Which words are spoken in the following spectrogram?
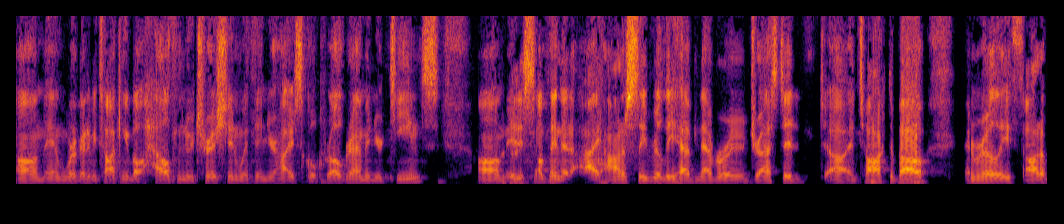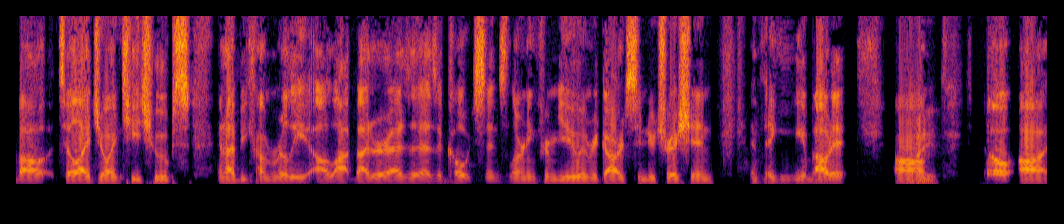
Um, and we're going to be talking about health and nutrition within your high school program and your teams. Um, it is something that i honestly really have never addressed it uh, and talked about and really thought about till i joined teach hoops and i've become really a lot better as a, as a coach since learning from you in regards to nutrition and thinking about it. Um, right. So uh,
